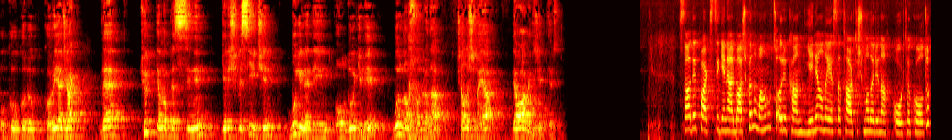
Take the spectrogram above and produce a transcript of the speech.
hukukunu koruyacak ve Türk demokrasisinin gelişmesi için bugüne değin olduğu gibi bundan sonra da çalışmaya devam edecektir. Saadet Partisi Genel Başkanı Mahmut Arıkan yeni anayasa tartışmalarına ortak oldu.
